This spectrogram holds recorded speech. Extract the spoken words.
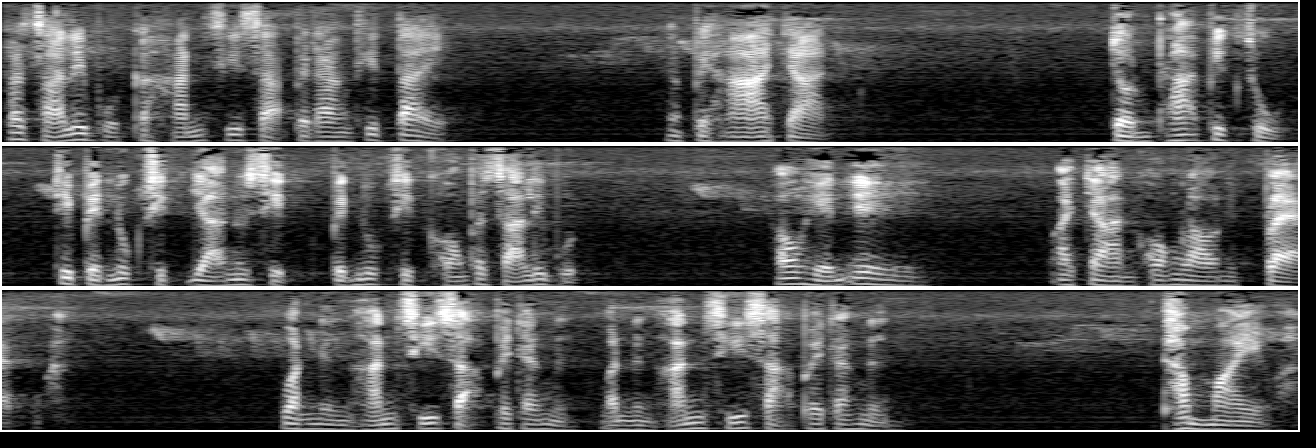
พระสารีบุตรก็หันศีรษะไปทางที่ใต้ไปหาอาจารย์ จนพระภิกษุที่เป็นลูกศิษย์ญาณุศิษย์เป็นลูกศิษย์ของพระสารีบุตรเขาเห็นเอออาจารย์ของเรานี่แปลกวันหนึ่งหันศีรษะไปทางหนึ่ง วันหนึ่งหันศีรษะไปทางหนึ่ง ทำไมวะ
